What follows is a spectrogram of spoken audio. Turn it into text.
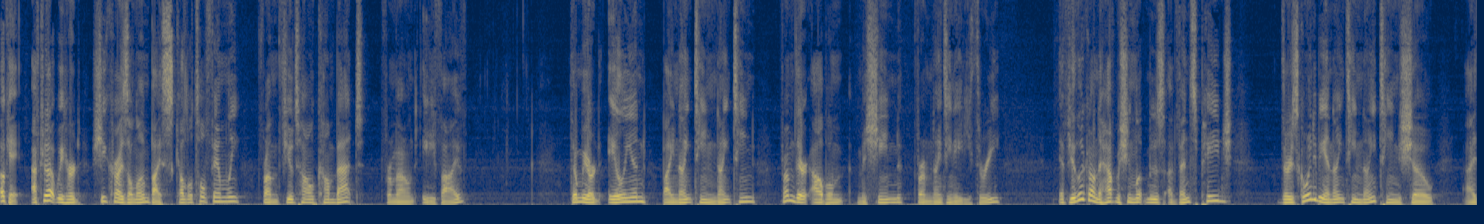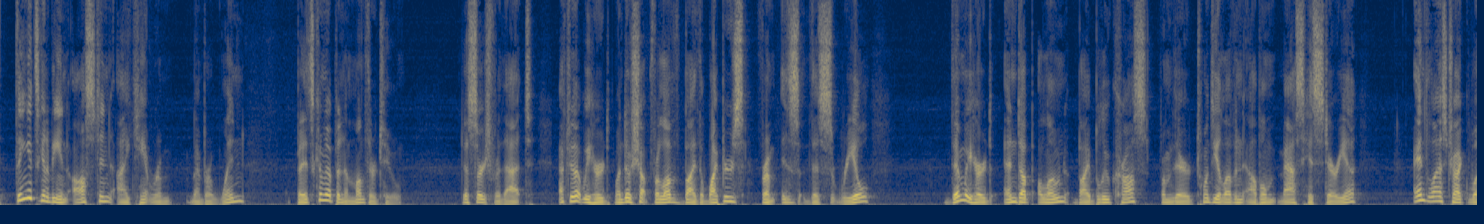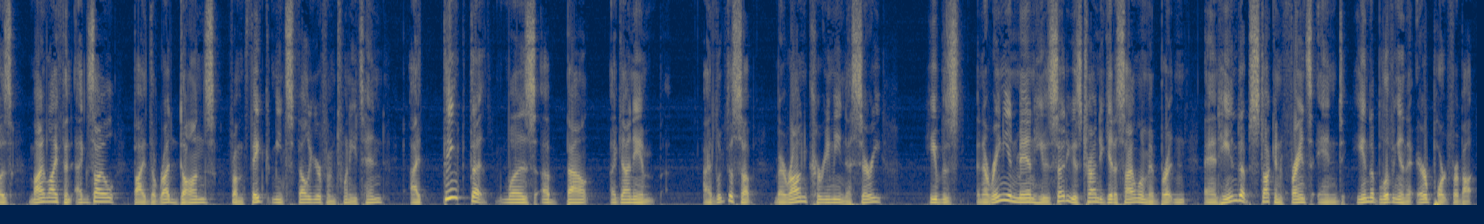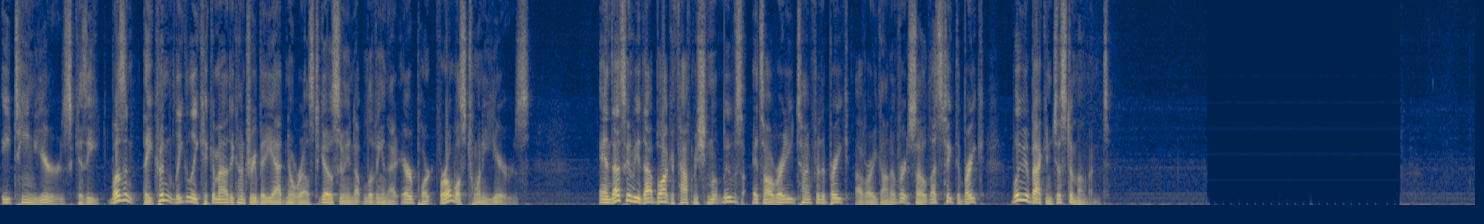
Okay, after that, we heard She Cries Alone by Skeletal Family from Futile Combat from around 85. Then we heard Alien by 1919 from their album Machine from 1983. If you look on the Half Machine Lip Moves events page, there's going to be a 1919 show. I think it's going to be in Austin. I can't rem- remember when, but it's coming up in a month or two. Just search for that. After that, we heard Window Shop for Love by The Wipers from Is This Real? Then we heard End Up Alone by Blue Cross from their 2011 album Mass Hysteria. And the last track was My Life in Exile by The Red Dawns from Fake Meets Failure from 2010. I think that was about a guy named, I looked this up, Mehran Karimi Nasseri. He was an Iranian man. He was said he was trying to get asylum in Britain, and he ended up stuck in France, and he ended up living in the airport for about 18 years because he wasn't. They couldn't legally kick him out of the country, but he had nowhere else to go, so he ended up living in that airport for almost 20 years. And that's going to be that block of half machine lip moves. It's already time for the break. I've already gone over it, so let's take the break. We'll be back in just a moment.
